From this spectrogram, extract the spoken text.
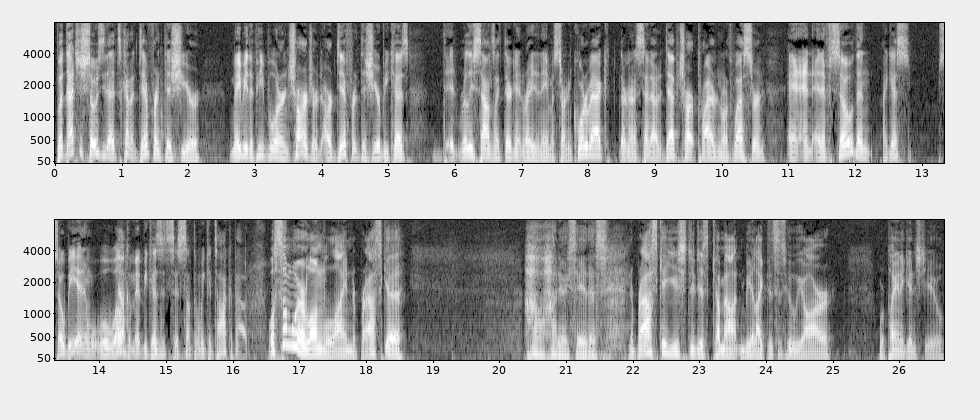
but that just shows you that it's kind of different this year. Maybe the people who are in charge are, are different this year because it really sounds like they're getting ready to name a starting quarterback. They're going to send out a depth chart prior to Northwestern, and and, and if so, then I guess so be it, and we'll welcome yeah. it because it's, it's something we can talk about. Well, somewhere along the line, Nebraska. Oh, how do I say this? Nebraska used to just come out and be like, "This is who we are. We're playing against you."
